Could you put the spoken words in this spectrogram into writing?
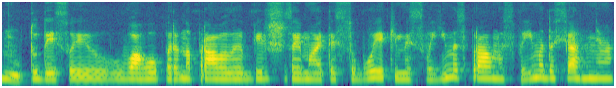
ну, туди свою увагу перенаправили, більш займаєтесь собою, якимись своїми справами, своїми досягненнями.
